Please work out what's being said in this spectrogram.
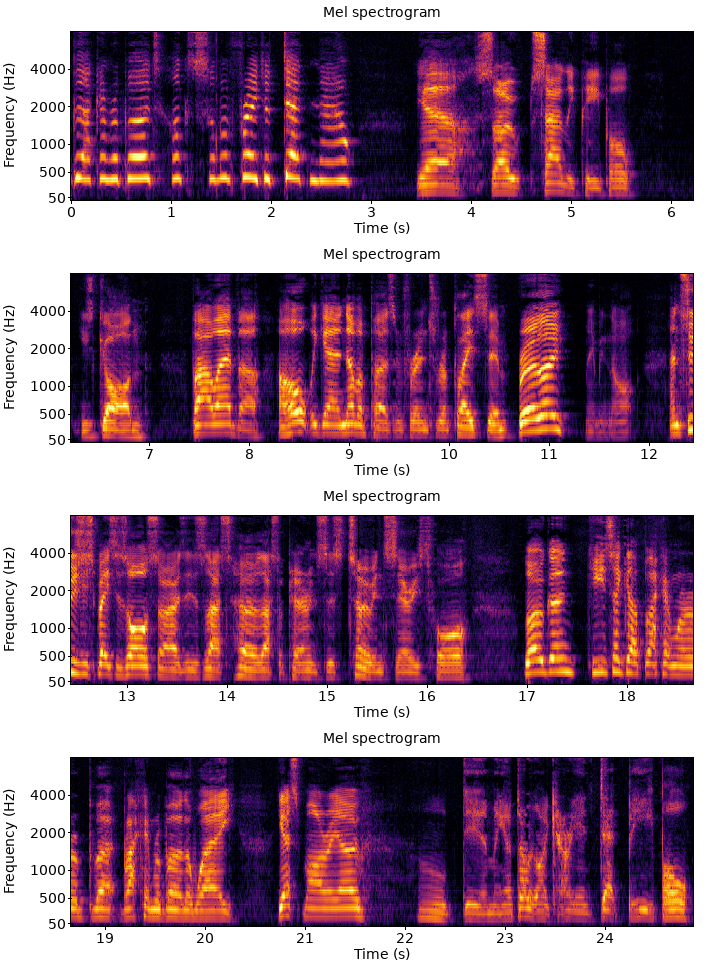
Black and Bird. I'm I'm afraid you're dead now. Yeah, so sadly, people, he's gone. But however, I hope we get another person for him to replace him. Really? Maybe not. And Susie Spaces also has his last her last appearances too in series four. Logan, can you take that Black and Rob- Black and Roberta away? Yes, Mario. Oh dear me, I don't like carrying dead people.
